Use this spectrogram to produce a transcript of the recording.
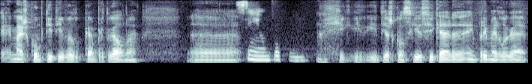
é mais competitiva do que cá em Portugal, não é? Uh, Sim, um pouquinho. E, e, teres conseguido ficar em primeiro lugar,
